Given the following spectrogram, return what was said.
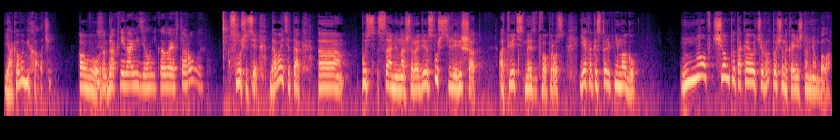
Якова Михайловича. А вот, он да? так ненавидел Николая II? Слушайте, давайте так, а, пусть сами наши радиослушатели решат ответить на этот вопрос. Я как историк не могу, но в чем-то такая червоточина, конечно, в нем была.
